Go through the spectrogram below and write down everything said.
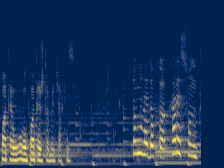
poate, o poate ajuta pe cea fizică. Domnule doctor, care sunt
